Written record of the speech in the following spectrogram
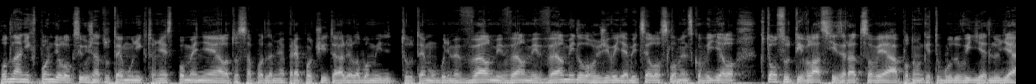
podľa nich v pondelok si už na tú tému nikto nespomenie, ale to sa podľa mňa prepočítali, lebo my tú tému budeme veľmi, veľmi, veľmi dlho živiť, aby celo Slovensko videlo, kto sú tí vlasti zradcovia a potom keď tu budú vidieť ľudia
